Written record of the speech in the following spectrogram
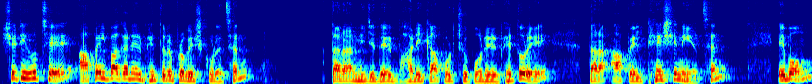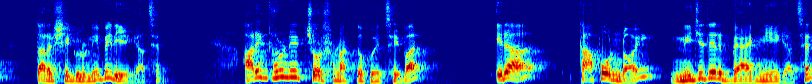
সেটি হচ্ছে, আপেল বাগানের ভেতরে প্রবেশ করেছেন। তারা নিজেদের ভারী কাপড় চোপড়ের ভেতরে তারা আপেল ঠেসে নিয়েছেন এবং তারা সেগুলো নিয়ে বেরিয়ে গেছেন। আরেক ধরনের চোর শনাক্ত হয়েছে এবার। এরা কাপড় নয়, নিজেদের ব্যাগ নিয়ে গেছেন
